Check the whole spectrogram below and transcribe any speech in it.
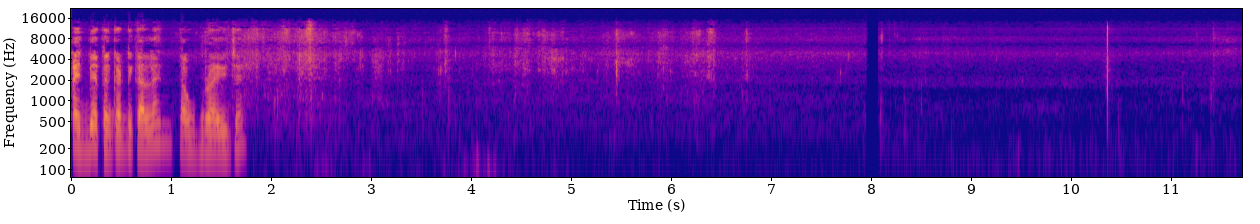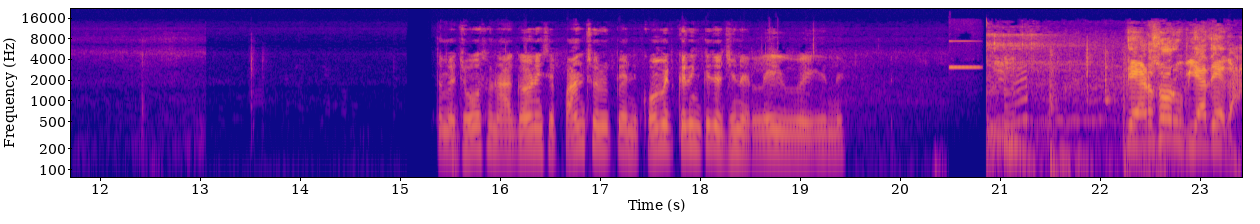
આજ બે ત્રણ કટિકા લઈને તા ઉભરાવી જાય. તમે જોવો છો ને આ ગણી છે પાંચસો રૂપિયાની. કોમેન્ટ કરીને કહેજો જેને લઈ હોય એને. દેડસો રૂપિયા દેગા.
